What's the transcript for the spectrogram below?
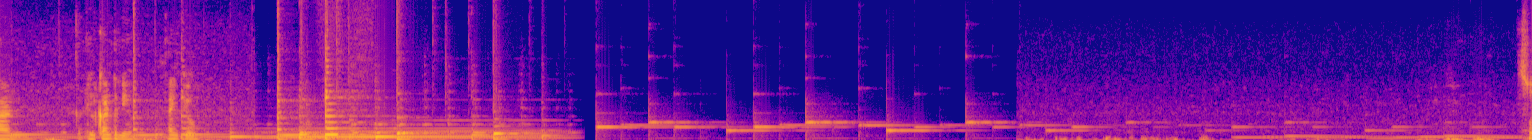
And it will continue thank you so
